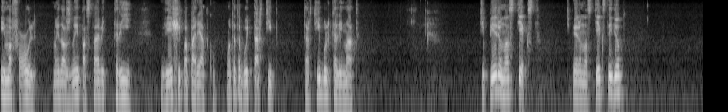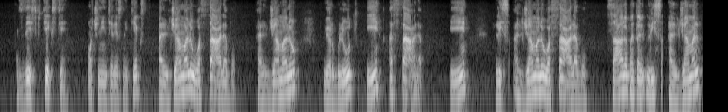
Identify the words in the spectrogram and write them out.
и мафуль. Мы должны поставить три вещи по порядку. Вот это будет тартиб. Тартибуль калимат. Теперь у нас текст. Теперь у нас текст идет. Здесь в тексте очень интересный текст. Аль-джамалю вассалябу. Аль-джамалю верблюд и ассаляб. И лиса. Аль-джамалю вассалябу. Саляб это лиса. Аль-джамаль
